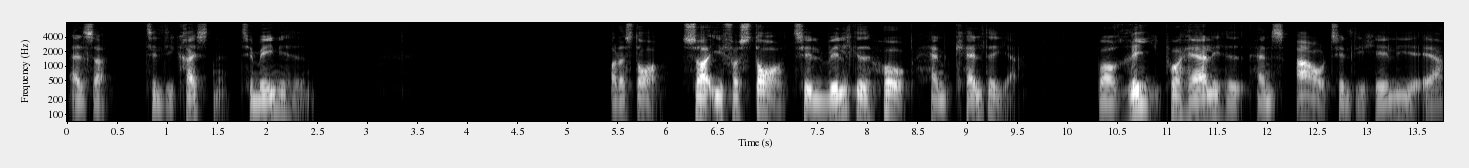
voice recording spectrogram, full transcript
altså til de kristne, til menigheden. Og der står, så I forstår til hvilket håb han kaldte jer, hvor rig på herlighed hans arv til de hellige er,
